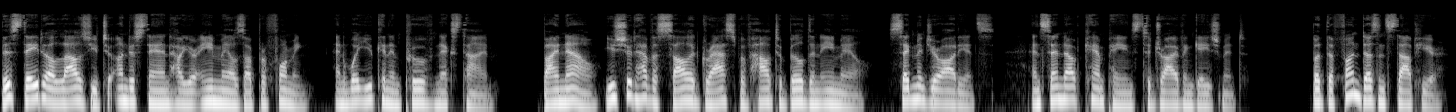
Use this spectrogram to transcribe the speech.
This data allows you to understand how your emails are performing and what you can improve next time. By now, you should have a solid grasp of how to build an email, segment your audience, and send out campaigns to drive engagement. But the fun doesn't stop here.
